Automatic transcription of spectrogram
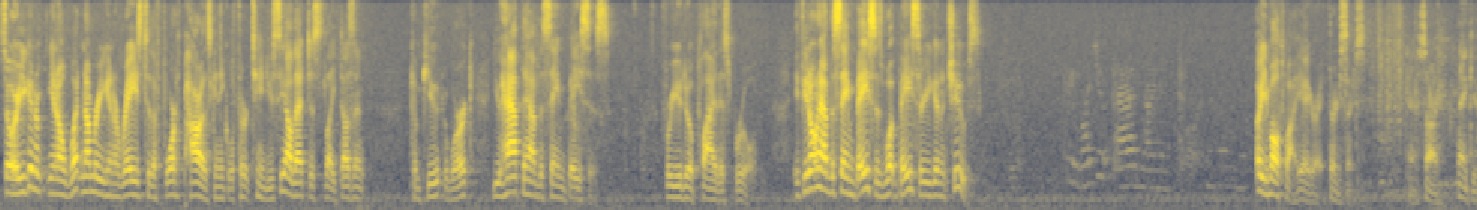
So are you going to, you know, what number are you going to raise to the fourth power that's going to equal 13? Do you see how that just like doesn't compute or work? You have to have the same bases for you to apply this rule. If you don't have the same bases, what base are you going to choose? Wait, you add 9 and 4? Oh, you multiply. Yeah, you're right. 36. OK, sorry. Thank you.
